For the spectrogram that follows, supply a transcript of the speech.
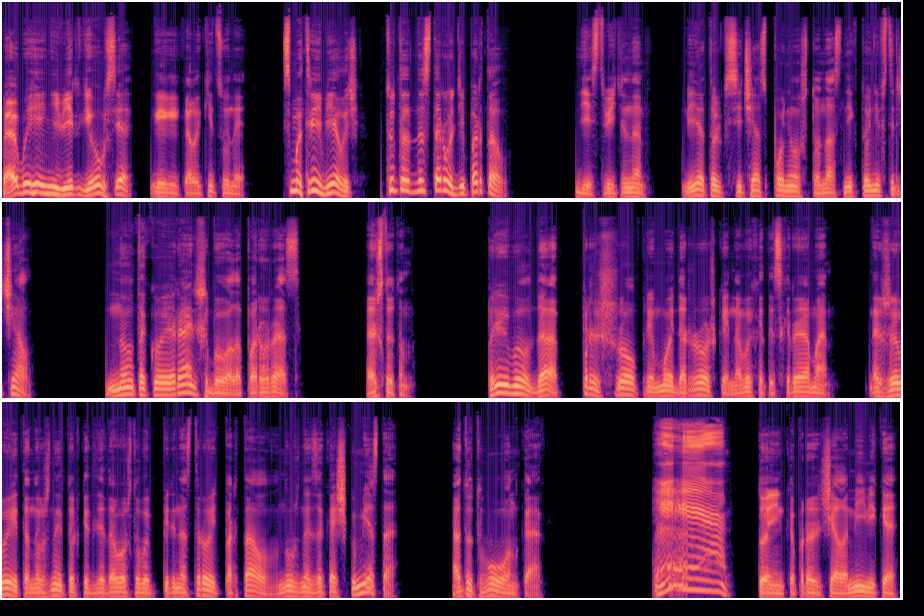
«А мы и не вернемся, гыгыкала Кицуне. «Смотри, мелочь, тут односторонний портал». Действительно, я только сейчас понял, что нас никто не встречал. Ну, такое раньше бывало пару раз. А что там? Прибыл, да, прошел прямой дорожкой на выход из храма. Живые-то нужны только для того, чтобы перенастроить портал в нужное заказчику место. А тут вон как. Тоненько прорычала мимика,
